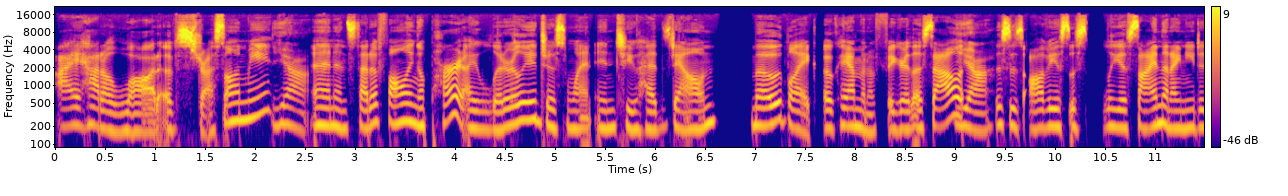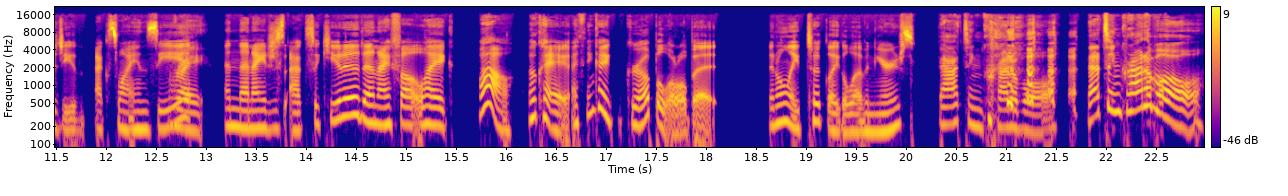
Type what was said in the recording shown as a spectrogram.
I had a lot of stress on me. Yeah. And instead of falling apart, I literally just went into heads down mode. Like, okay, I'm going to figure this out. Yeah. This is obviously a sign that I need to do X, Y, and Z. Right. And then I just executed and I felt like, wow, okay, I think I grew up a little bit. It only took like 11 years. That's incredible. that's incredible.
